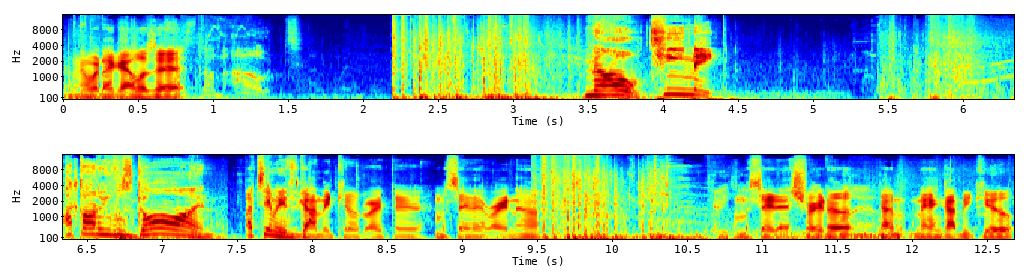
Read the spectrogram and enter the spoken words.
I know where that guy was at. No, teammate. I thought he was gone. My teammates got me killed right there. I'm gonna say that right now. I'm gonna say that straight up. That man got me killed.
